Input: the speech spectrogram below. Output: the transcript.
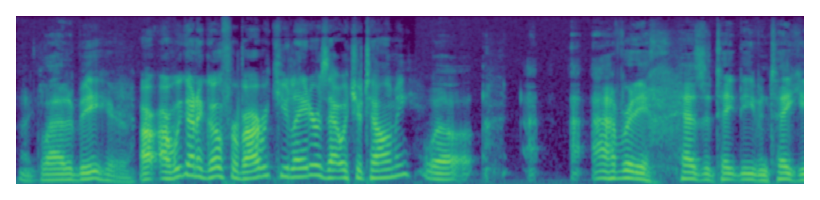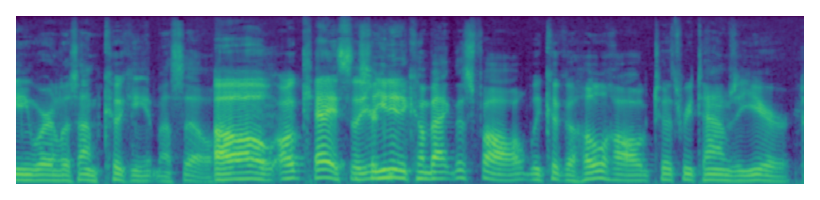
I'm glad to be here. Are, are we going to go for barbecue later? Is that what you're telling me? Well, I really hesitate to even take you anywhere unless I'm cooking it myself. Oh, okay. So, so you need to come back this fall. We cook a whole hog two or three times a year.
